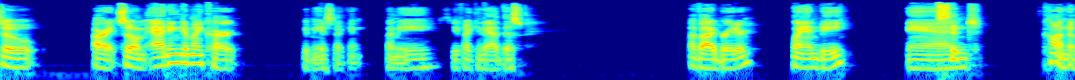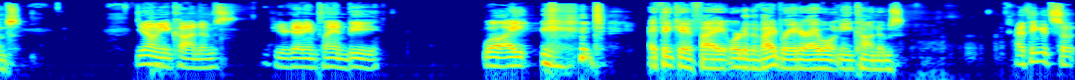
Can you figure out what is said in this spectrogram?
So, all right, so I'm adding to my cart. Give me a second. Let me see if I can add this. A vibrator, Plan B, and condoms. You don't need condoms if you're getting Plan B. Well, I I think if I order the vibrator, I won't need condoms. I think it's so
